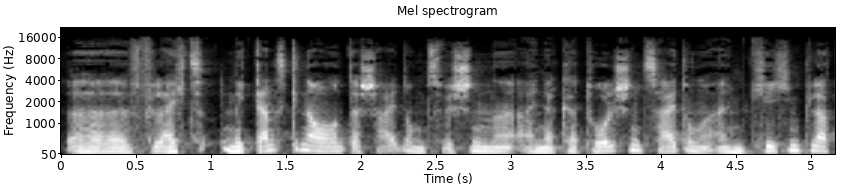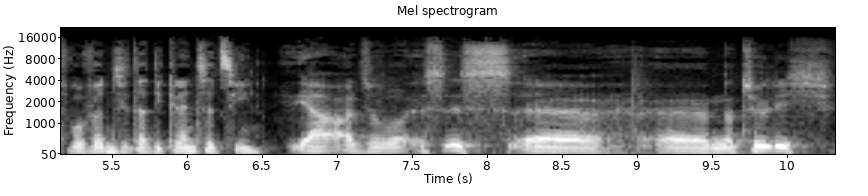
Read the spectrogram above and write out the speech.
Äh, vielleicht eine ganz genaue Unterscheidung zwischen einer katholischen Zeitung und einem Kirchenblatt. Wo würden Sie da die Grenze ziehen? Ja, also es ist äh, äh, natürlich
